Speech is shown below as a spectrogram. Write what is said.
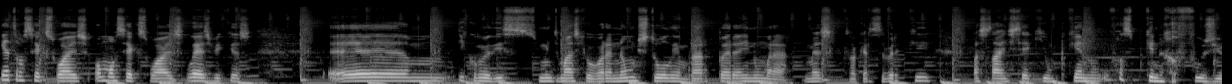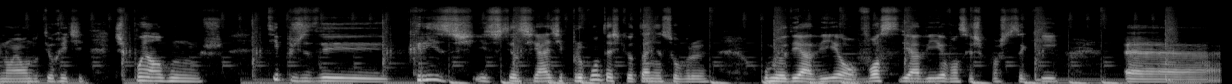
heterossexuais, homossexuais, lésbicas, um, e como eu disse, muito mais que eu agora não me estou a lembrar para enumerar, mas só quero saber que lá está, isto é aqui um pequeno, o vosso pequeno refúgio, não é? Onde o tio Richie expõe alguns tipos de crises existenciais e perguntas que eu tenha sobre o meu dia a dia ou o vosso dia a dia vão ser expostos aqui uh,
